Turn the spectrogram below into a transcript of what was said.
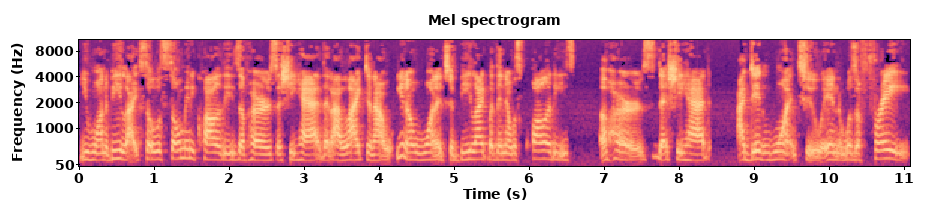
you want to be like so it was so many qualities of hers that she had that i liked and i you know wanted to be like but then there was qualities of hers that she had i didn't want to and was afraid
